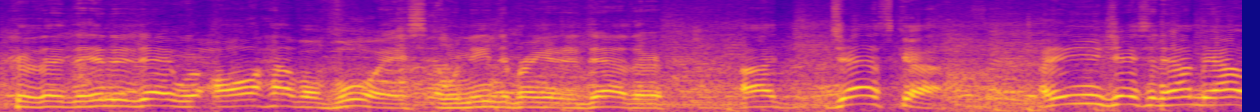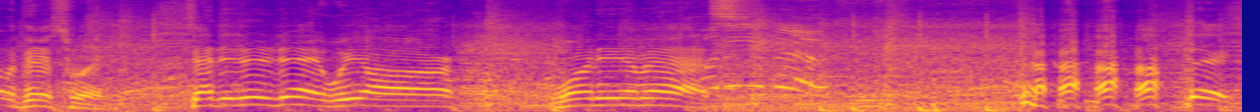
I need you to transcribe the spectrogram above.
Because at the end of the day, we all have a voice, and we need to bring it together. Uh, Jessica, I need you and Jason help me out with this one. So at the end of the day, we are one EMS. One EMS. Thanks.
